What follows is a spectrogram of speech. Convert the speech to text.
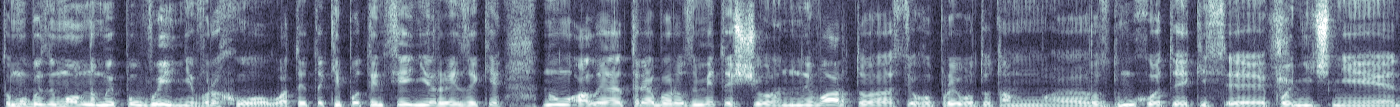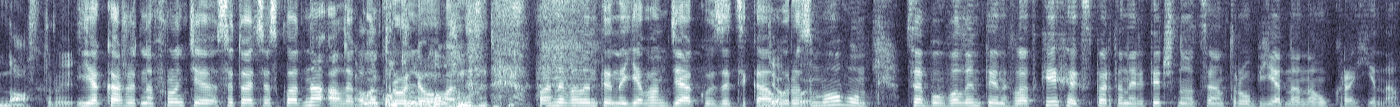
тому безумовно ми повинні враховувати такі потенційні ризики. Ну але треба розуміти, що не варто з цього приводу там е, роздмухувати якісь е, панічні настрої. Як кажуть на фронті, ситуація складна, але, Але контрольована. контрольована. Пане Валентине, я вам дякую за цікаву Дякую. розмову. Це був Валентин Гладких, експерт аналітичного центру Об'єднана Україна.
